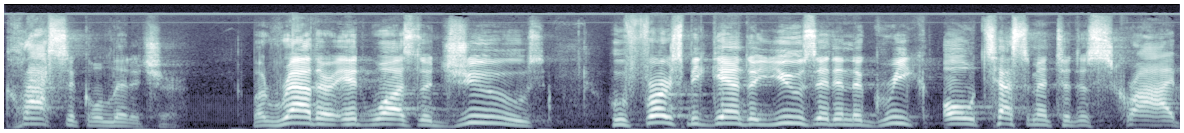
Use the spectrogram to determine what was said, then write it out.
classical literature, but rather it was the Jews who first began to use it in the Greek Old Testament to describe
